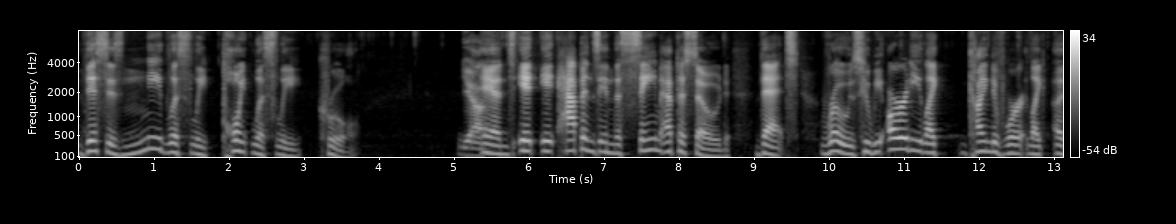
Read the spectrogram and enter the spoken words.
this is needlessly pointlessly cruel Yeah. and it it happens in the same episode that Rose, who we already like kind of were like uh,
